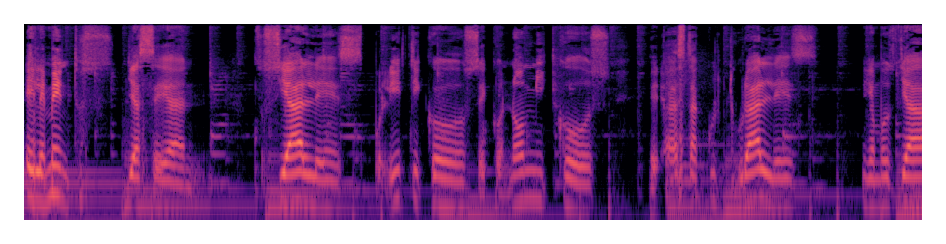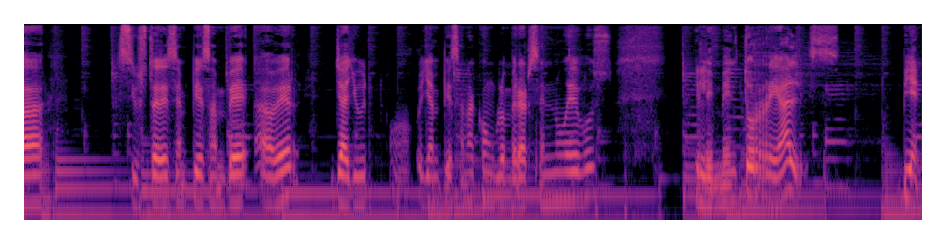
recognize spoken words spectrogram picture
elementos, ya sean sociales, políticos, económicos, eh, hasta culturales. Digamos, ya si ustedes empiezan a ver, ya, ya empiezan a conglomerarse nuevos elementos reales. Bien,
